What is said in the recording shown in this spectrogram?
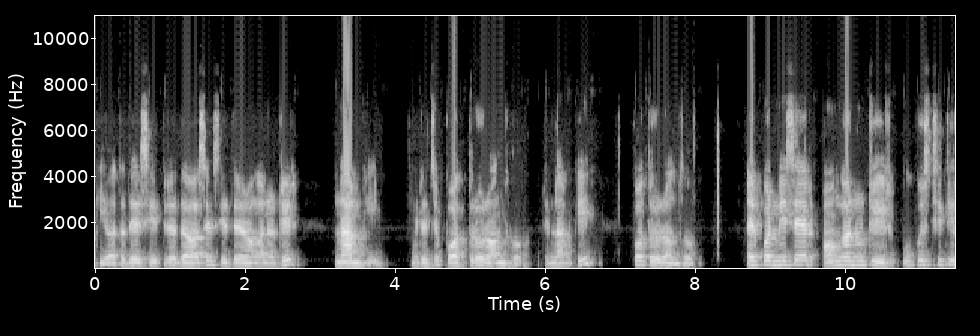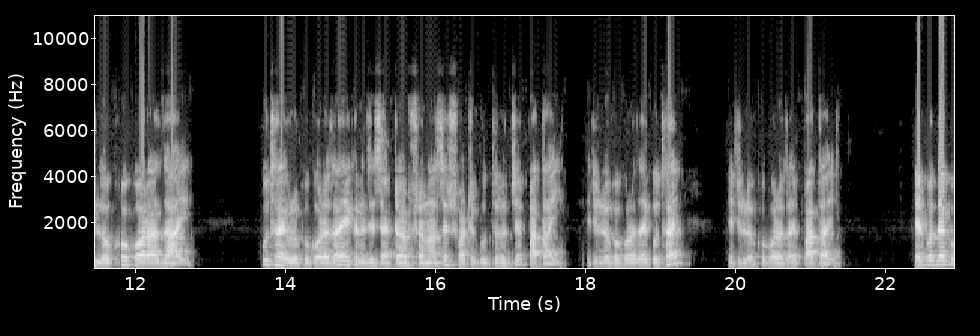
কি? অর্থাৎ এই চিত্রে দেওয়া আছে, চিত্রের অঙ্গাণুটির নাম কি? এটা হচ্ছে পত্ররন্ধ্র। এটির নাম কি? পত্ররন্ধ্র। এরপর নিচের অঙ্গাণুটির উপস্থিতি লক্ষ্য করা যায়। কোথায় লক্ষ্য করা যায়? এখানে যে চারটা অপশন আছে, সঠিক উত্তর হচ্ছে পাতায়। এটি লক্ষ্য করা যায় কোথায়? এটি লক্ষ্য করা যায় পাতায়। এরপর দেখো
